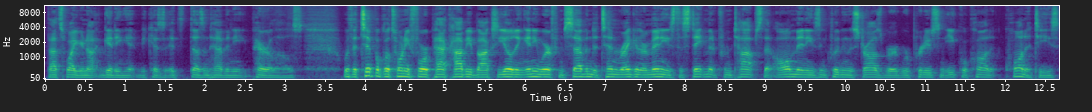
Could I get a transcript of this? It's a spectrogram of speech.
that's why you're not getting it because it doesn't have any parallels. With a typical 24 pack hobby box yielding anywhere from 7 to 10 regular minis, the statement from Topps that all minis, including the Strasburg, were produced in equal quantities,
